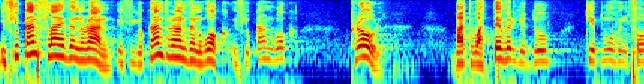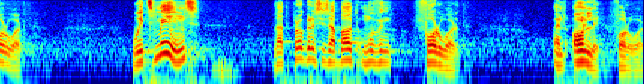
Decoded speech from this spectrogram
if you can't fly, then run. If you can't run, then walk. If you can't walk, crawl. But whatever you do, keep moving forward which means that progress is about moving forward and only forward.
